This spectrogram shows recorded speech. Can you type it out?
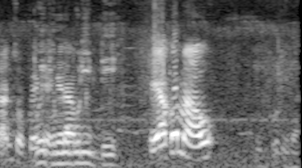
tandisa okwekengeramu wetemugulidde teyakomaawo mpulira.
